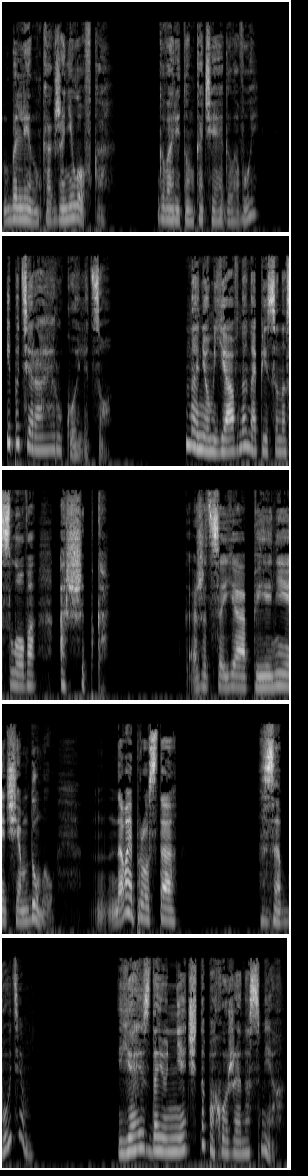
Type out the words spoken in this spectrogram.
«Блин, как же неловко», — говорит он, качая головой и потирая рукой лицо. На нем явно написано слово «ошибка». «Кажется, я пьянее, чем думал. Давай просто...» «Забудем?» Я издаю нечто похожее на смех.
